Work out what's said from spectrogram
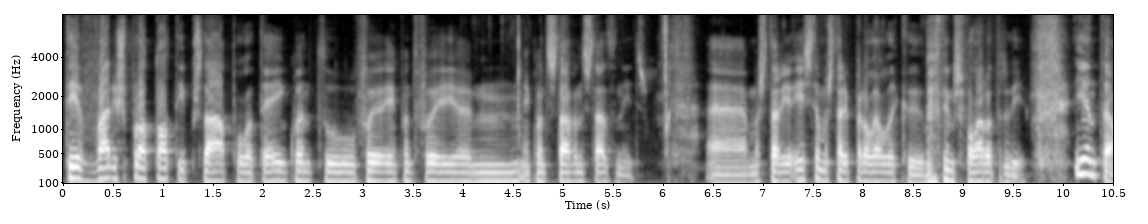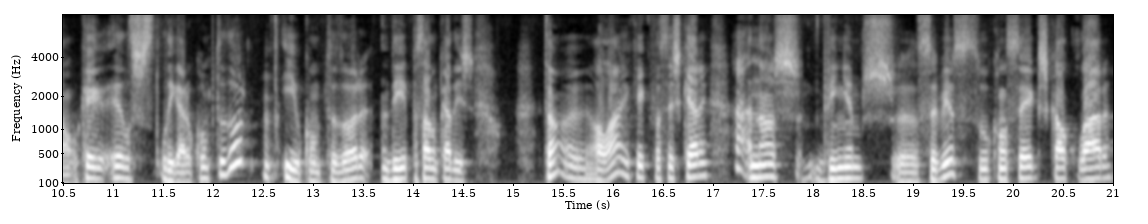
teve vários protótipos da Apple até enquanto foi, enquanto foi, um, enquanto estava nos Estados Unidos. uma história, esta é uma história paralela que podemos falar outro dia. E então, okay, eles ligaram o computador e o computador, passado um bocado, diz: então, eh, olá, o que é que vocês querem? Ah, nós vinhamos uh, saber se tu consegues calcular a,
